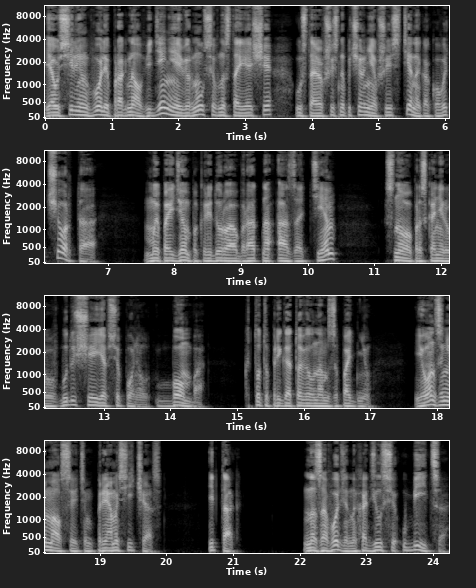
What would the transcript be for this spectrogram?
Я усилием воли прогнал видение и вернулся в настоящее, уставившись на почерневшие стены. Какого черта? Мы пойдем по коридору обратно, а затем... Снова просканировав будущее, я все понял. Бомба. Кто-то приготовил нам западню. И он занимался этим прямо сейчас. Итак, на заводе находился убийца,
